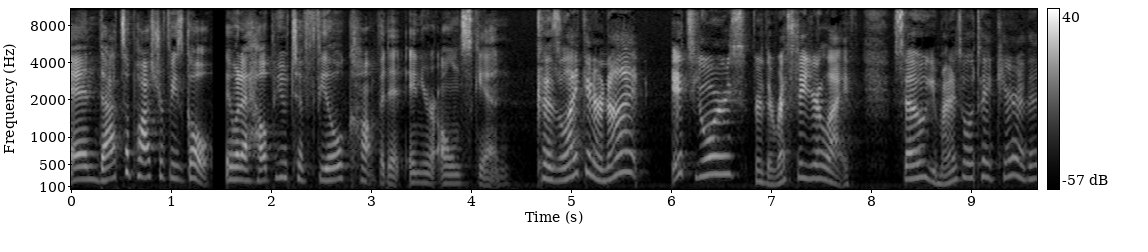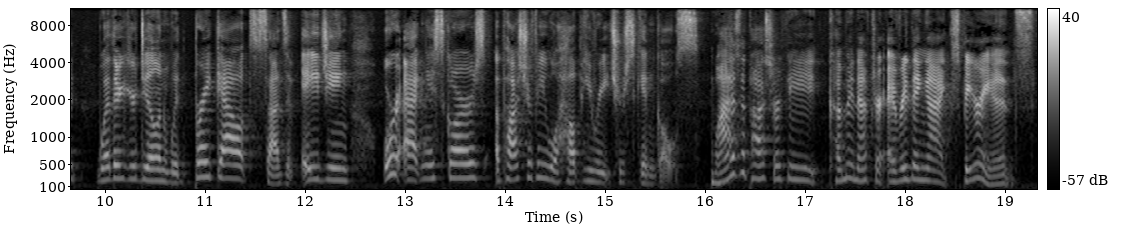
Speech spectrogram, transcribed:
And that's Apostrophe's goal. They want to help you to feel confident in your own skin. Because, like it or not, it's yours for the rest of your life. So you might as well take care of it. Whether you're dealing with breakouts, signs of aging, or acne scars, Apostrophe will help you reach your skin goals. Why is Apostrophe coming after everything I experience?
